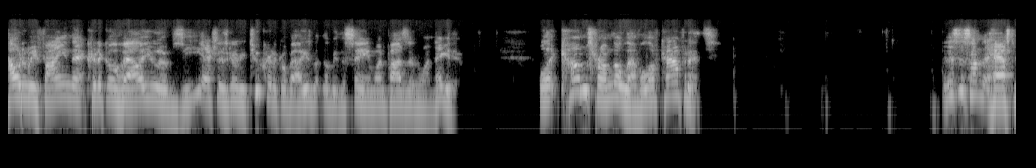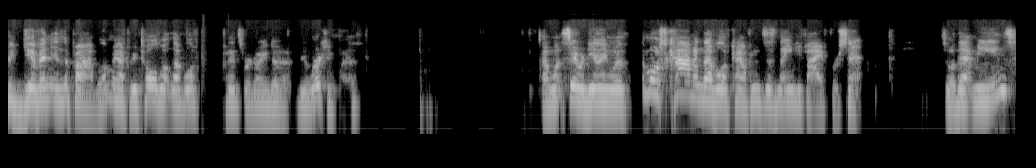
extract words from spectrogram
How do we find that critical value of z? Actually, there's going to be two critical values, but they'll be the same, one positive and one negative. Well, it comes from the level of confidence. And this is something that has to be given in the problem. We have to be told what level of confidence we're going to be working with. Um, let's say we're dealing with the most common level of confidence is 95%. So what that means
